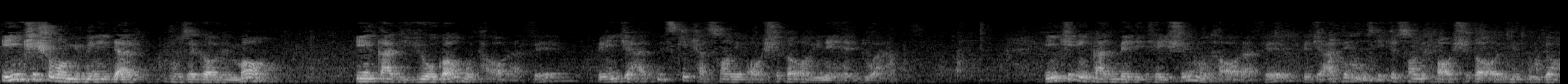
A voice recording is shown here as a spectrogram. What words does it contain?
این که شما می‌بینید در روزگار ما اینقدر یوگا متعارفه به این جهت نیست که کسانی عاشق آین هندو هست این که اینقدر مدیتیشن متعارفه به جهت این نیست که کسانی عاشق آین بودان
